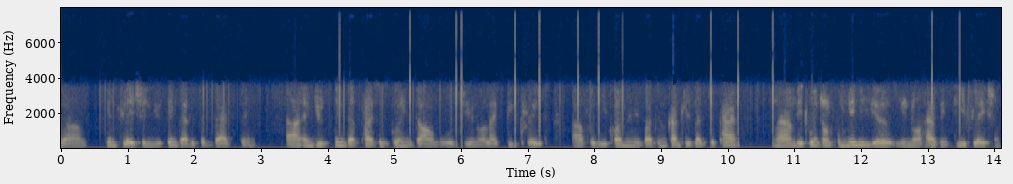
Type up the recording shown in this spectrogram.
um, inflation, you think that it's a bad thing, uh, and you think that prices going down would, you know, like be great uh, for the economy. But in countries like Japan, um, it went on for many years, you know, having deflation,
